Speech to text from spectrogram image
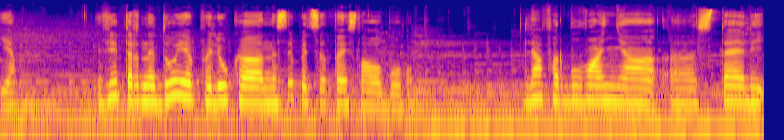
є. Вітер не дує, пилюка не сипеться, та й слава Богу. Для фарбування е, стелі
